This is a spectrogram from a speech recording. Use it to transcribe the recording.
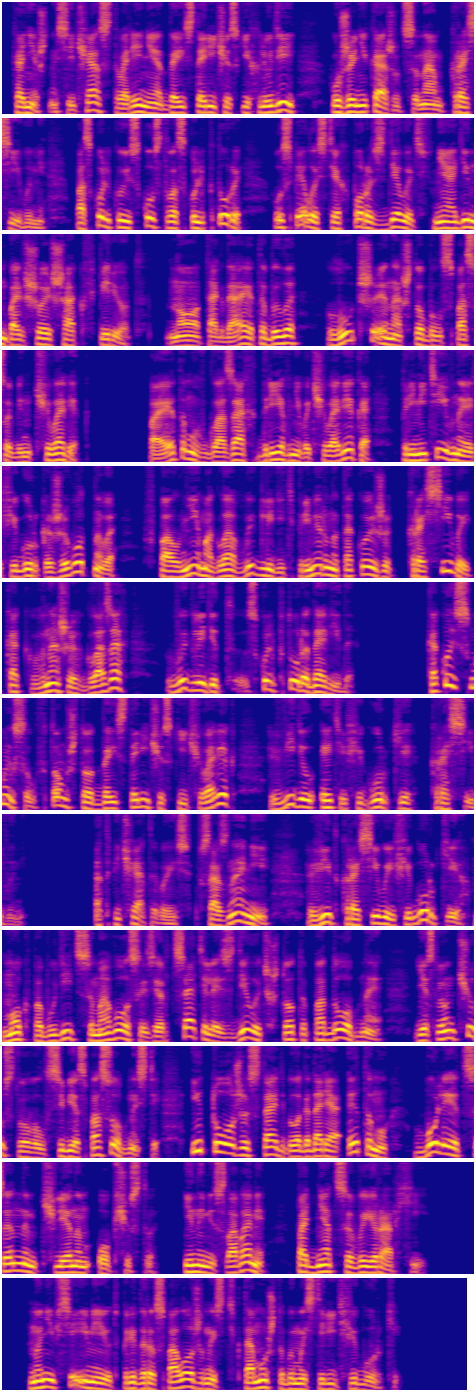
Конечно, сейчас творения доисторических людей уже не кажутся нам красивыми, поскольку искусство скульптуры успело с тех пор сделать не один большой шаг вперед. Но тогда это было лучшее, на что был способен человек. Поэтому в глазах древнего человека примитивная фигурка животного вполне могла выглядеть примерно такой же красивой, как в наших глазах — выглядит скульптура Давида. Какой смысл в том, что доисторический человек видел эти фигурки красивыми? Отпечатываясь в сознании, вид красивой фигурки мог побудить самого созерцателя сделать что-то подобное, если он чувствовал в себе способности, и тоже стать благодаря этому более ценным членом общества. Иными словами, подняться в иерархии но не все имеют предрасположенность к тому, чтобы мастерить фигурки.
